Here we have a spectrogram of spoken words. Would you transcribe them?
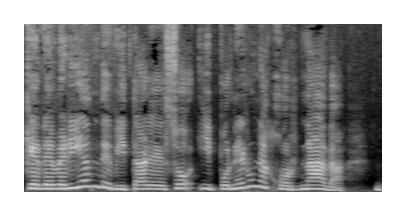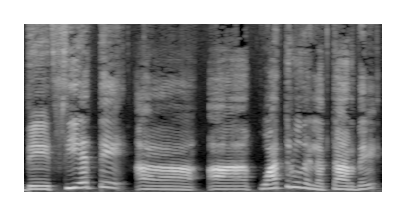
que deberían de evitar eso y poner una jornada de 7 a, a 4 de la tarde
